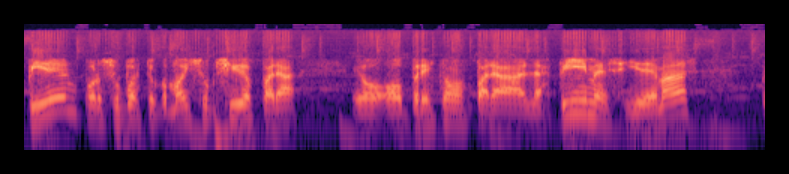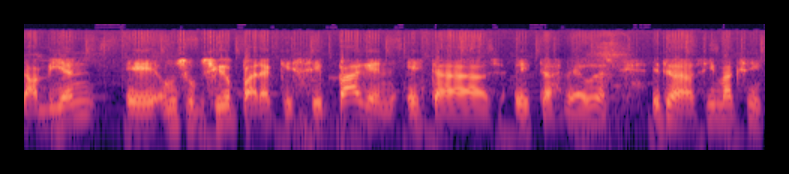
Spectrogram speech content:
Piden, por supuesto, como hay subsidios para eh, o, préstamos para las pymes y demás, también eh, un subsidio para que se paguen estas, estas deudas. ¿Esto es así, Maxi?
